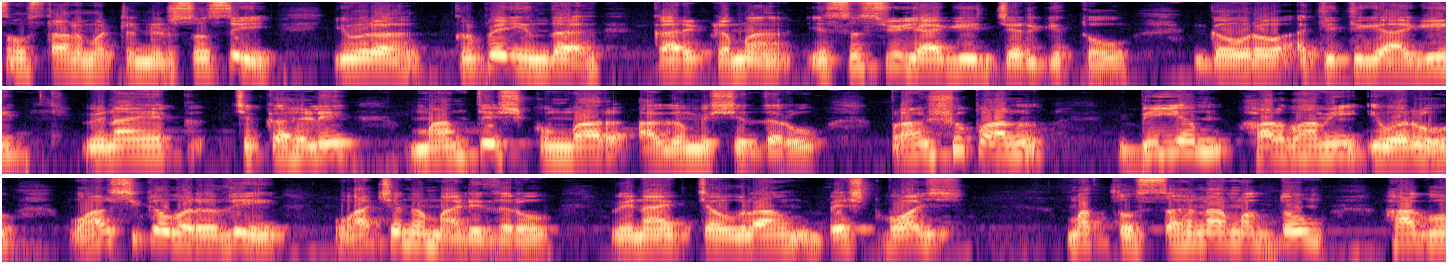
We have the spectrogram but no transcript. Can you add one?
ಸಂಸ್ಥಾನ ಮಟ್ಟ ನಡೆಸೋಸಿ ಇವರ ಕೃಪೆಯಿಂದ ಕಾರ್ಯಕ್ರಮ ಯಶಸ್ವಿಯಾಗಿ ಜರುಗಿತು. ಗೌರವ ಅತಿಥಿಗಾಗಿ ವಿನಾಯಕ್ ಚಿಕ್ಕಹಳ್ಳಿ ಮಾಂತೇಶ್ ಕುಂಬಾರ್ ಆಗಮಿಸಿದ್ದರು. ಪ್ರಾಂಶುಪಾಲ್ ಬಿ ಎಂ ಹಾಳ್ಬಾಮಿ ಇವರು ವಾರ್ಷಿಕ ವರದಿ ವಾಚನ ಮಾಡಿದರು. ವಿನಾಯಕ್ ಚೌಗ್ಲಾ ಬೆಸ್ಟ್ ಬಾಯ್ಸ್ ಮತ್ತು ಸಹನಾ ಮಗ್ದೂಮ್ ಹಾಗೂ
